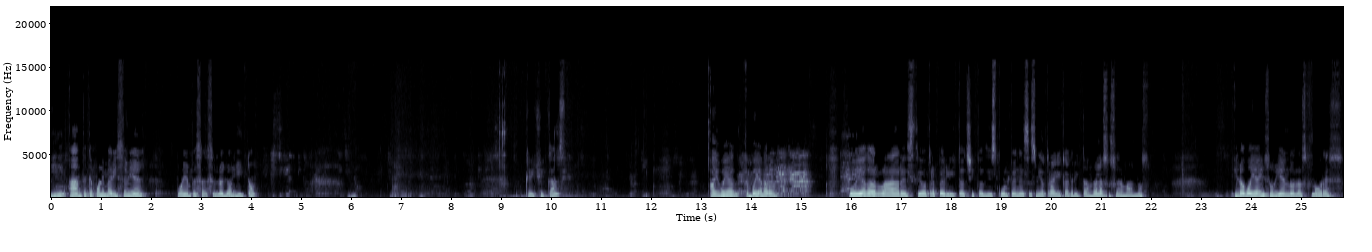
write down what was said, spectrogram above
Y antes que polimerice bien voy a empezar a hacer el hoyito ok chicas Ahí voy a, voy a agarrar. Voy a agarrar este otra pelita, chicas, disculpen, esa es mi otra hija gritándole a sus hermanos. Y lo voy a ir subiendo las flores.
